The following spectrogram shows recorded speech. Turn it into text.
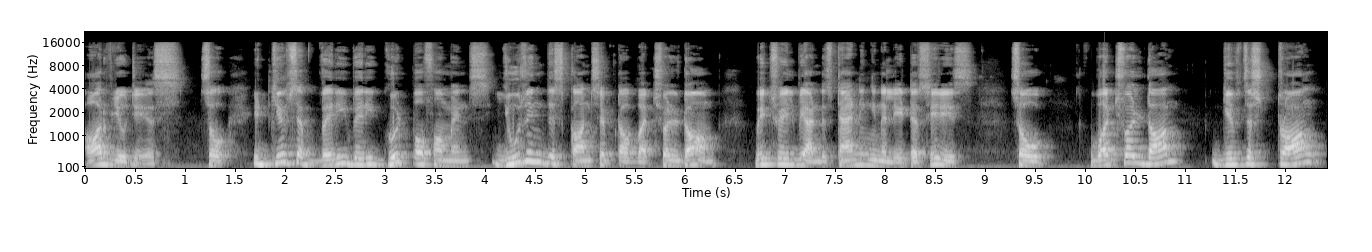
or vue.js so it gives a very very good performance using this concept of virtual dom which we'll be understanding in a later series so virtual dom gives the strong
